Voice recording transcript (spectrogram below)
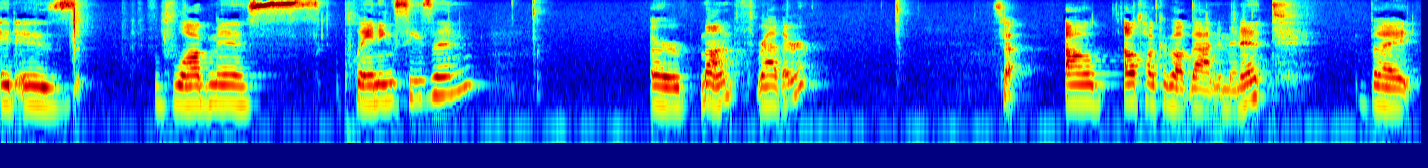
it is Vlogmas planning season or month rather. So I'll I'll talk about that in a minute, but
